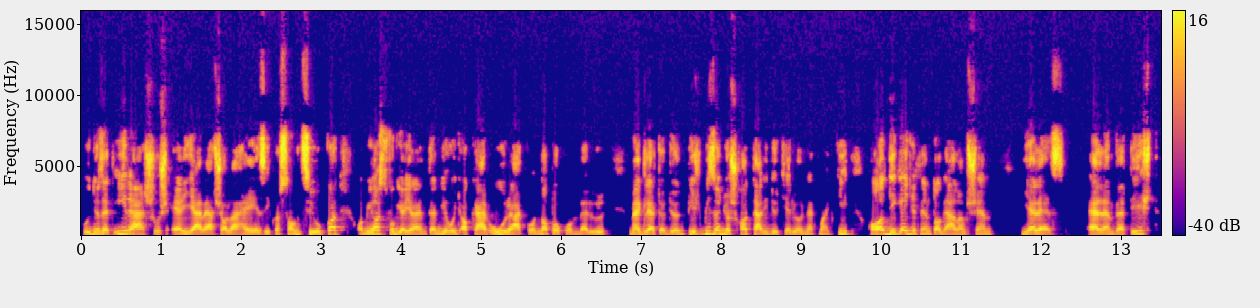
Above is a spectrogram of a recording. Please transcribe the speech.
úgynevezett írásos eljárás alá helyezik a szankciókat, ami azt fogja jelenteni, hogy akár órákon, napokon belül meg lehet a döntés, bizonyos határidőt jelölnek majd ki, ha addig egyetlen tagállam sem jelez ellenvetést,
